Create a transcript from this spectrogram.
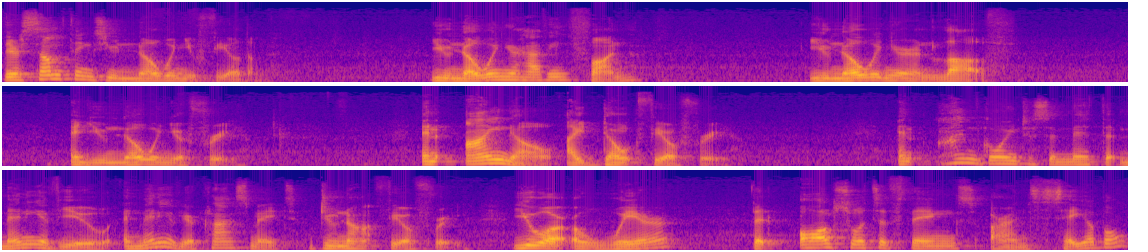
There's some things you know when you feel them. You know when you're having fun, you know when you're in love, and you know when you're free. And I know I don't feel free. And I'm going to submit that many of you and many of your classmates do not feel free. You are aware that all sorts of things are unsayable,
